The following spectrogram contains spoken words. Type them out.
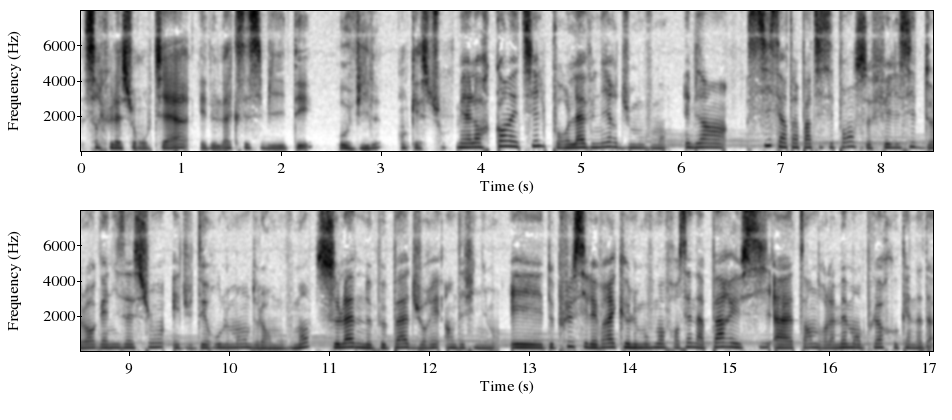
circulation routière et de l'accessibilité villes en question. Mais alors qu'en est-il pour l'avenir du mouvement? Eh bien, si certains participants se félicitent de l'organisation et du déroulement de leur mouvement, cela ne peut pas durer indéfiniment. Et de plus, il est vrai que le mouvement français n'a pas réussi à atteindre la même ampleur qu'au Canada.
